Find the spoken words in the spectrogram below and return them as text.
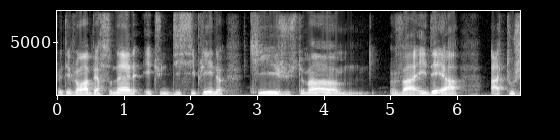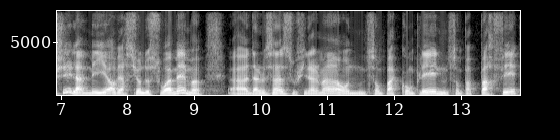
Le développement personnel est une discipline qui justement va aider à à toucher la meilleure version de soi-même, euh, dans le sens où finalement nous ne sommes pas complets, nous ne sommes pas parfaits,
